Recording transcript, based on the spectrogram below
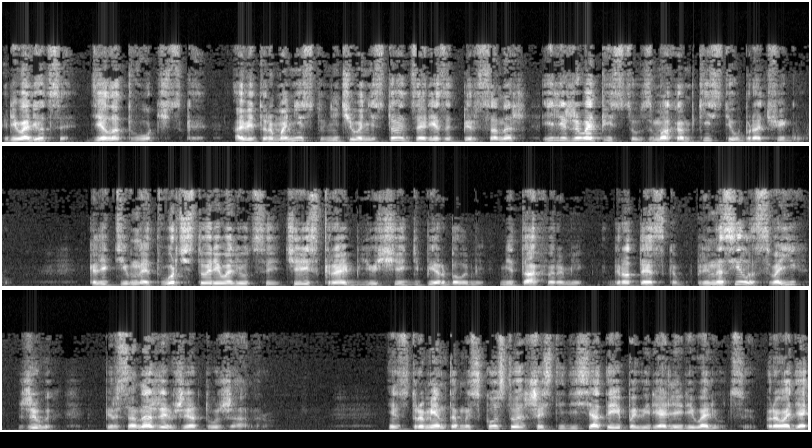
Революция – дело творческое, а ведь романисту ничего не стоит зарезать персонаж или живописцу взмахом кисти убрать фигуру. Коллективное творчество революции, через край бьющее гиперболами, метафорами, гротеском, приносило своих, живых, персонажей в жертву жанру. Инструментом искусства 60-е поверяли революцию, проводя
